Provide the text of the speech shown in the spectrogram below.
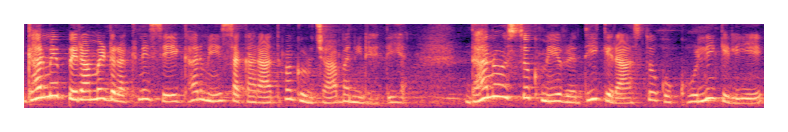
घर में पिरामिड रखने से घर में सकारात्मक ऊर्जा बनी रहती है। धन और सुख में वृद्धि के रास्तों को खोलने के लिए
